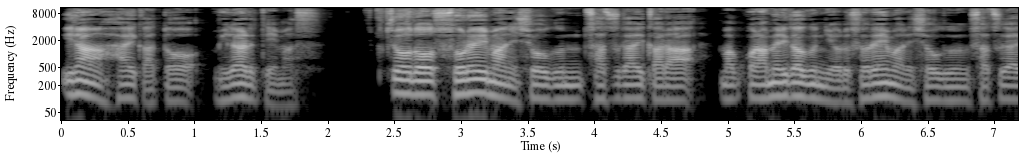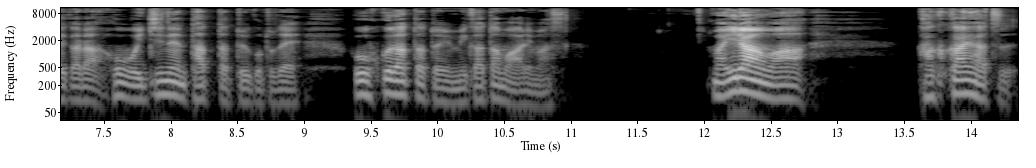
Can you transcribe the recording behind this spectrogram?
イラン配下と見られています。ちょうどソレイマニ将軍殺害から、まあ、これアメリカ軍によるソレイマニ将軍殺害からほぼ1年経ったということで、報復だったという見方もあります。まあ、イランは核開発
